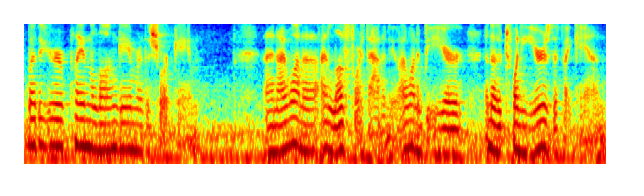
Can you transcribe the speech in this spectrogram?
whether you're playing the long game or the short game. And I want to, I love Fourth Avenue. I want to be here another 20 years if I can.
